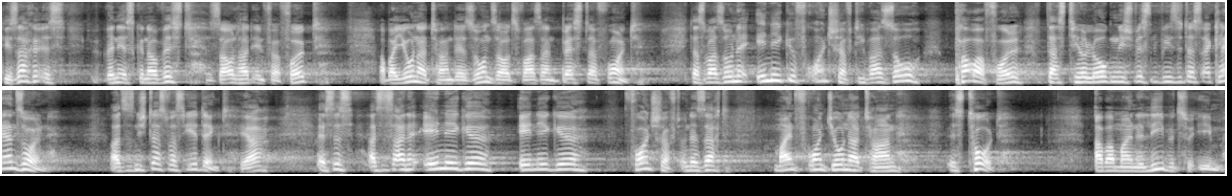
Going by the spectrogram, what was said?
Die Sache ist, wenn ihr es genau wisst, Saul hat ihn verfolgt, aber Jonathan, der Sohn Sauls, war sein bester Freund. Das war so eine innige Freundschaft, die war so powerful, dass Theologen nicht wissen, wie sie das erklären sollen. Also es ist nicht das, was ihr denkt, ja. Es ist, es ist eine innige, innige Freundschaft. Und er sagt, mein Freund Jonathan, ist tot, aber meine Liebe zu ihm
